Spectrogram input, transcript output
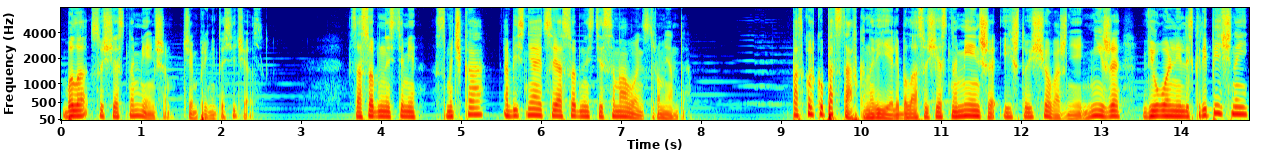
было существенно меньшим, чем принято сейчас. С особенностями смычка объясняются и особенности самого инструмента. Поскольку подставка на виеле была существенно меньше и, что еще важнее, ниже виольной или скрипичной,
